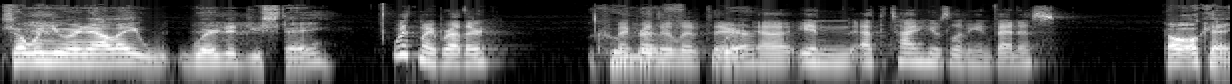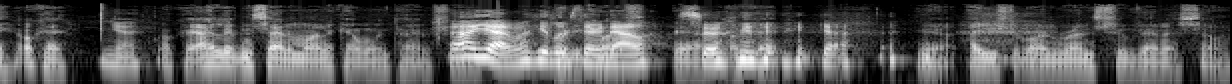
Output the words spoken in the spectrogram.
So when you were in LA, where did you stay? With my brother. Who my lived, brother lived there. Uh, in at the time he was living in Venice. Oh, okay, okay. Yeah. Okay, I lived in Santa Monica at one time. So oh, yeah. Well, he lives there close. now. Yeah, so okay. yeah. Yeah, I used to go on runs through Venice, so.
